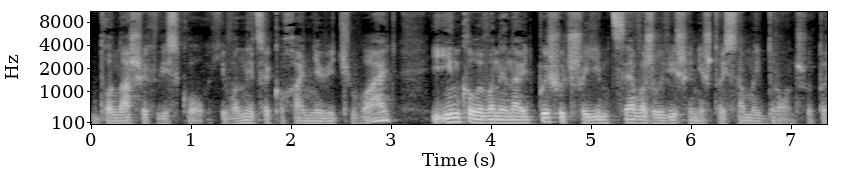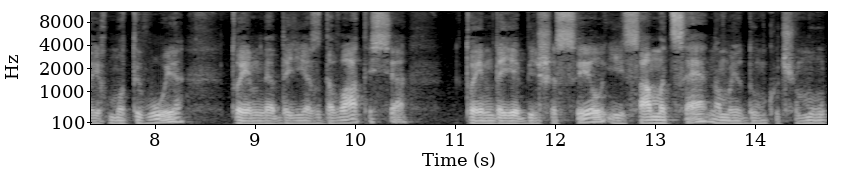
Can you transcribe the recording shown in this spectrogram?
до наших військових. І вони це кохання відчувають. І інколи вони навіть пишуть, що їм це важливіше, ніж той самий дрон, що то їх мотивує, то їм не дає здаватися, то їм дає більше сил. І саме це, на мою думку, чому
